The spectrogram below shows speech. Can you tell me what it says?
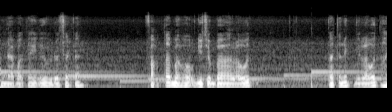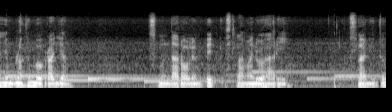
pendapatnya itu berdasarkan fakta bahwa uji coba laut Titanic di laut hanya berlangsung beberapa jam, sementara Olimpik selama dua hari. Selain itu,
